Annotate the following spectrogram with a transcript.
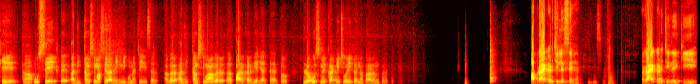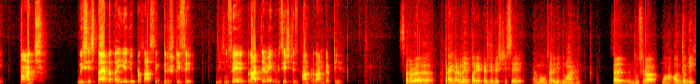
कि उससे एक अधिकतम सीमा से अधिक नहीं होना चाहिए सर। अगर अधिकतम सीमा अगर पार कर दिया जाता है तो लोग उसमें कर की चोरी करना प्रारंभ कर देते हैं। आप रायगढ़ ज़िले से हैं। रायगढ़ ज़िले की पाँच विशेषताएँ बताइए जो प्रशासनिक दृष्टि से उसे राज्य में एक विशिष्ट स्थान प्रदान करती है। सर रायगढ़ में पर्यटन की दृष्टि से बहुत सारे विद्यमान हैं। सर दूसरा वहाँ औद्योगिक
